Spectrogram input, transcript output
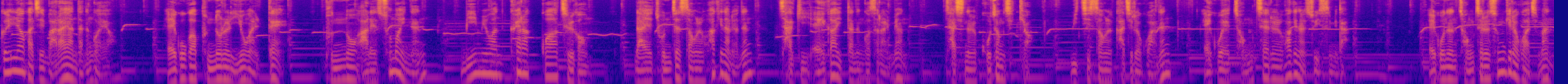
끌려가지 말아야 한다는 거예요. 에고가 분노를 이용할 때 분노 아래 숨어 있는 미묘한 쾌락과 즐거움, 나의 존재성을 확인하려는 자기 애가 있다는 것을 알면 자신을 고정시켜 위치성을 가지려고 하는 에고의 정체를 확인할 수 있습니다. 에고는 정체를 숨기려고 하지만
